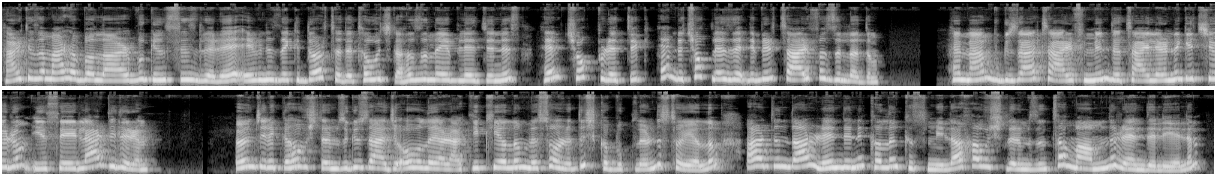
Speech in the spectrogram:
Herkese merhabalar. Bugün sizlere evinizdeki 4 adet havuçla hazırlayabileceğiniz hem çok pratik hem de çok lezzetli bir tarif hazırladım. Hemen bu güzel tarifimin detaylarına geçiyorum. İyi seyirler dilerim. Öncelikle havuçlarımızı güzelce ovalayarak yıkayalım ve sonra dış kabuklarını soyalım. Ardından rendenin kalın kısmıyla havuçlarımızın tamamını rendeleyelim.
